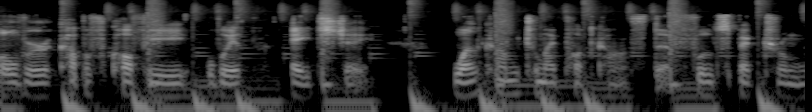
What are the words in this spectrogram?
over a cup of coffee with HJ. Welcome to my podcast, the full spectrum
